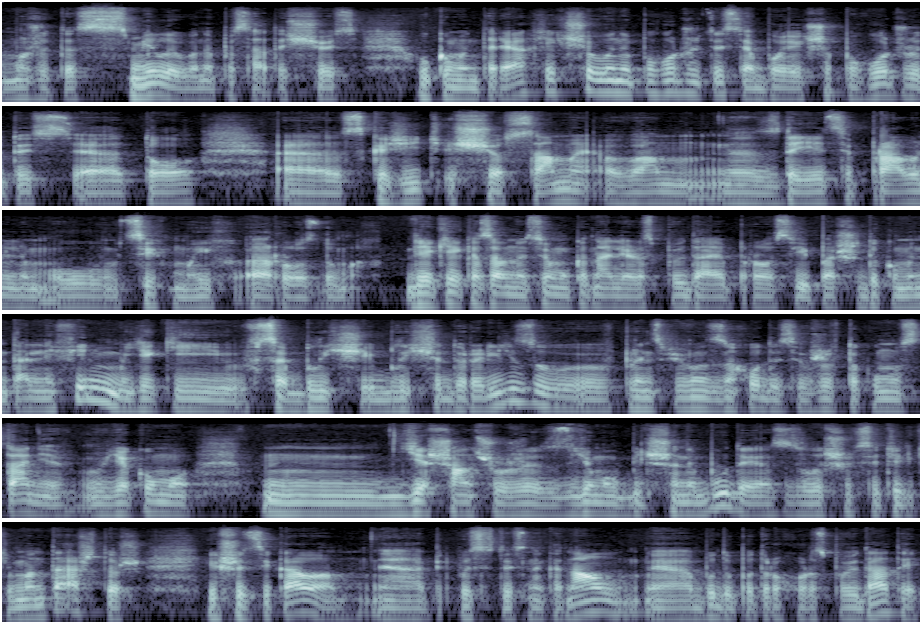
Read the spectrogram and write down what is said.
можете сміливо написати щось у коментарях, якщо ви не погоджуєтесь, або якщо погоджуєтесь, е, то е, скажіть, що саме вам е, здається правильним у цих моїх роздумах. Як я казав на цьому каналі, розповідаю про свій перший документальний фільм, який все ближче і ближче до релізу. В принципі, він знаходиться вже в такому стані, в якому є шанс, що вже зйомок більше не буде. Я залишився тільки монтаж. Тож, якщо цікаво, підписуйтесь на канал, буду потроху розповідати.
